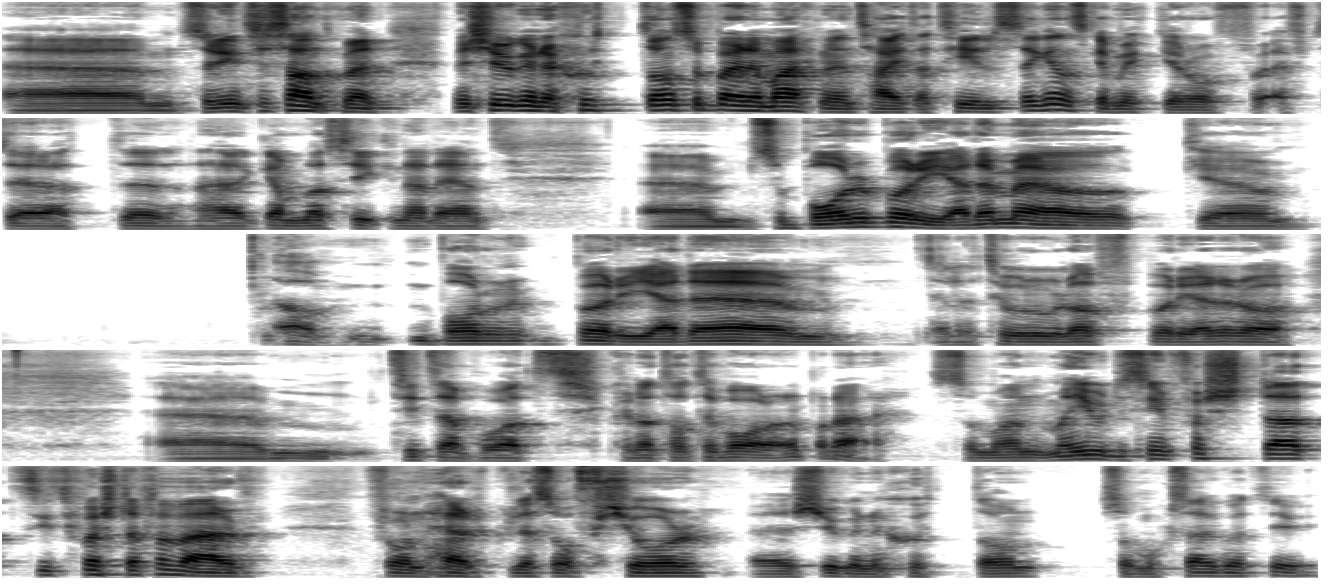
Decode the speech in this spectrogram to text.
Um, så det är intressant men, men 2017 så började marknaden tajta till sig ganska mycket då efter att eh, den här gamla cykeln hade hänt. Um, så Borr började med och um, ja, Borr började, eller Tor-Olof började då eh, titta på att kunna ta tillvara på det här. Så man, man gjorde sin första, sitt första förvärv från Hercules Offshore eh, 2017 som också hade gått i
